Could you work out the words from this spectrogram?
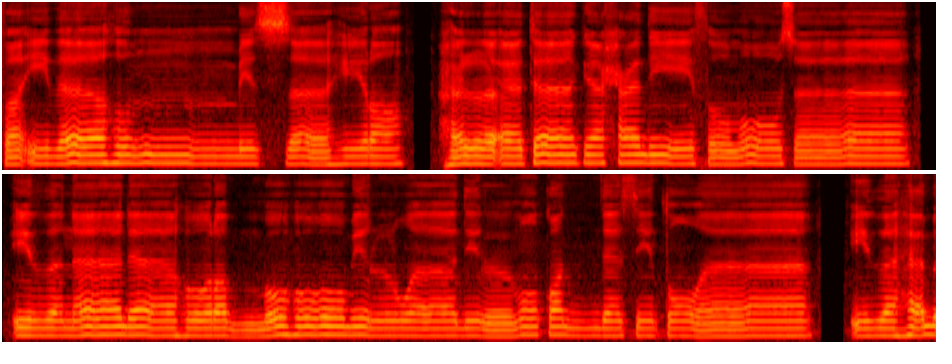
فإذا هم بالساهرة هل أتاك حديث موسى إذ ناداه ربه بالواد المقدس طوى اذهب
